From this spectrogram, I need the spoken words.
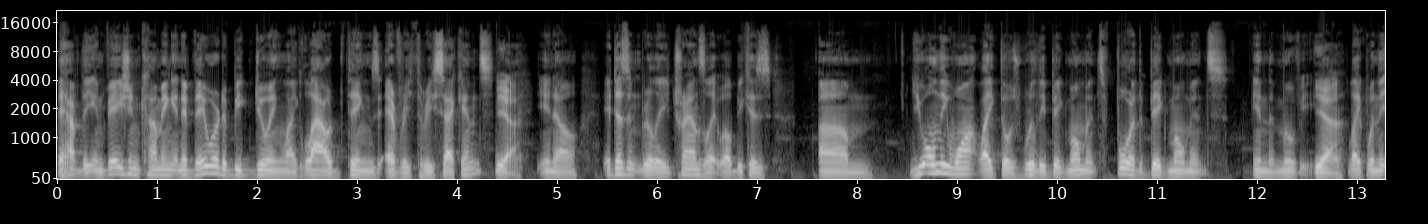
they have the invasion coming, and if they were to be doing like loud things every three seconds, Yeah. you know, it doesn't really translate well because um, you only want like those really big moments for the big moments in the movie. Yeah. Like when the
